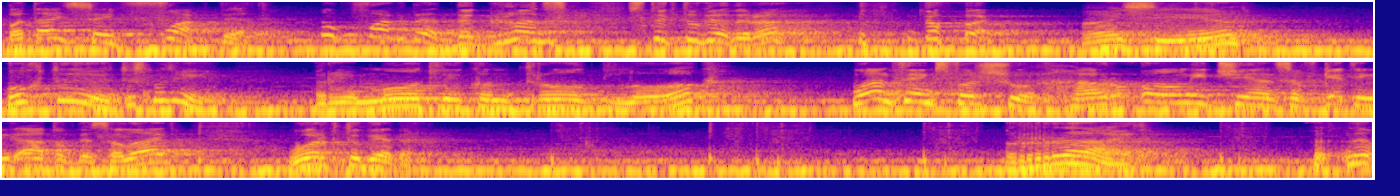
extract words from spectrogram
But I say fuck that. No, fuck that. The grunts stick together, huh? Давай. I see. Ух ты, ты смотри. Remotely controlled lock? One thing's for sure. Our only chance of getting out of this alive, work together. Right. Uh, now,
